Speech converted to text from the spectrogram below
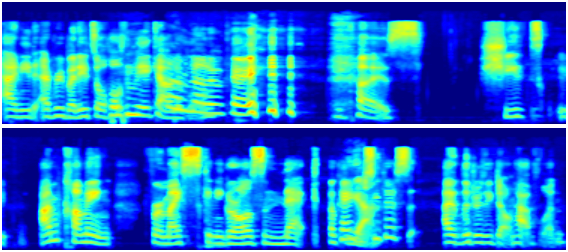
I need everybody to hold me accountable. I'm not okay. because she's I'm coming for my skinny girl's neck. Okay. Yeah. You see this? I literally don't have one.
